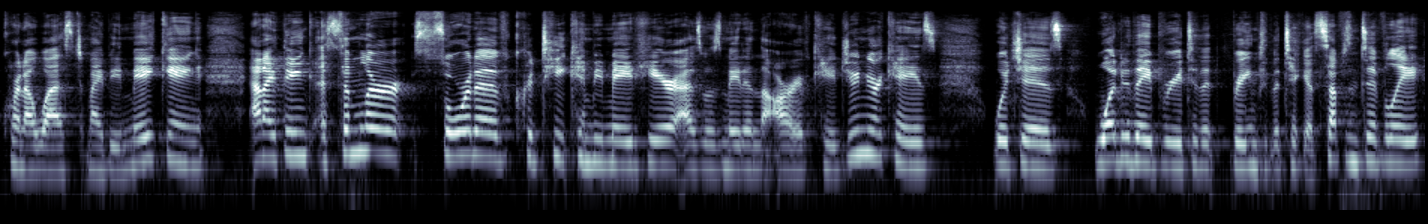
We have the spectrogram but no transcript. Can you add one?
Cornel West might be making. And I think a similar sort of critique can be made here as was made in the RFK Jr. case, which is what do they bring to the, bring to the ticket substantively?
